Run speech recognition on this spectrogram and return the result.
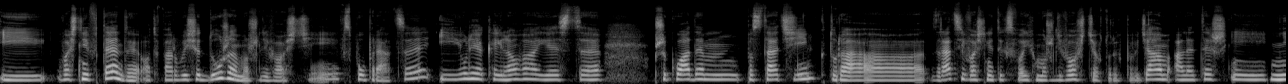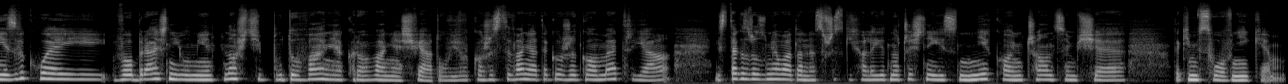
I właśnie wtedy otwarły się duże możliwości współpracy, i Julia Kejlowa jest przykładem postaci, która z racji właśnie tych swoich możliwości, o których powiedziałam, ale też i niezwykłej wyobraźni i umiejętności budowania, kreowania światów i wykorzystywania tego, że geometria jest tak zrozumiała dla nas wszystkich, ale jednocześnie jest niekończącym się takim słownikiem,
